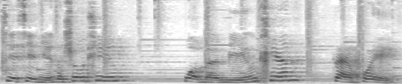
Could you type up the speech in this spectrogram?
谢谢您的收听，我们明天再会。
